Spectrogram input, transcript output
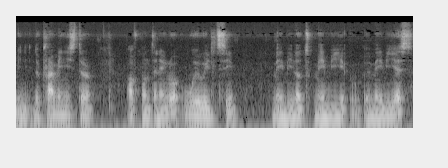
the prime minister of Montenegro. We will see. Maybe not maybe maybe yes.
